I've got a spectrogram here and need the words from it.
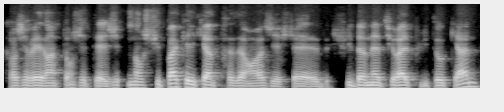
quand j'avais 20 ans, j'étais, je- non, je suis pas quelqu'un de très enragé. Je, suis- je suis d'un naturel plutôt calme,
